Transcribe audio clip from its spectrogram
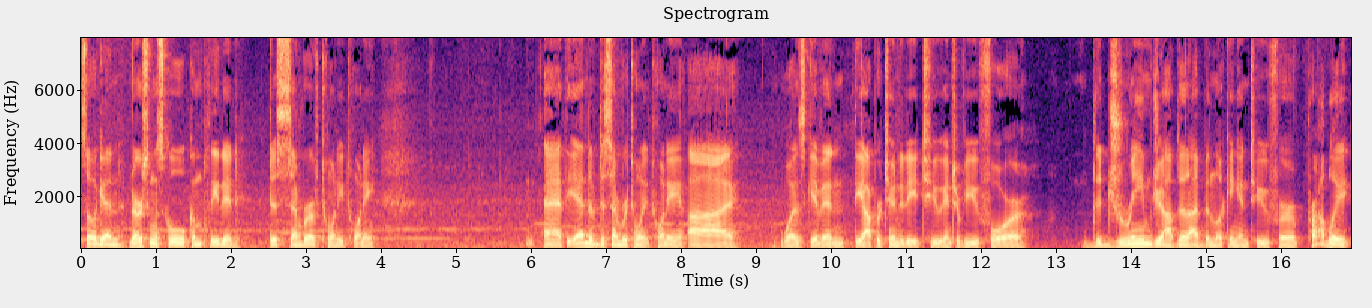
So, again, nursing school completed December of 2020. At the end of December 2020, I was given the opportunity to interview for the dream job that I've been looking into for probably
